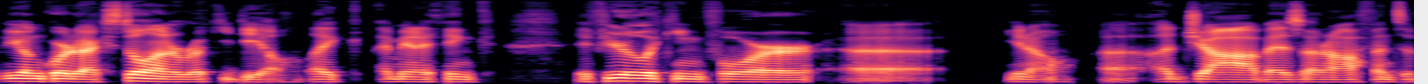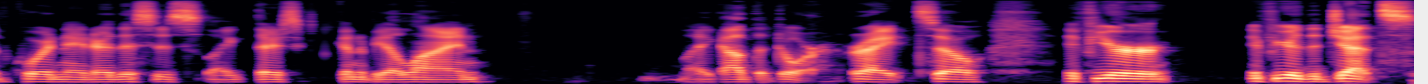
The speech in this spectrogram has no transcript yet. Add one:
young quarterback still on a rookie deal. Like, I mean, I think if you're looking for, uh, you know, a, a job as an offensive coordinator, this is like there's going to be a line like out the door, right? So if you're if you're the Jets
